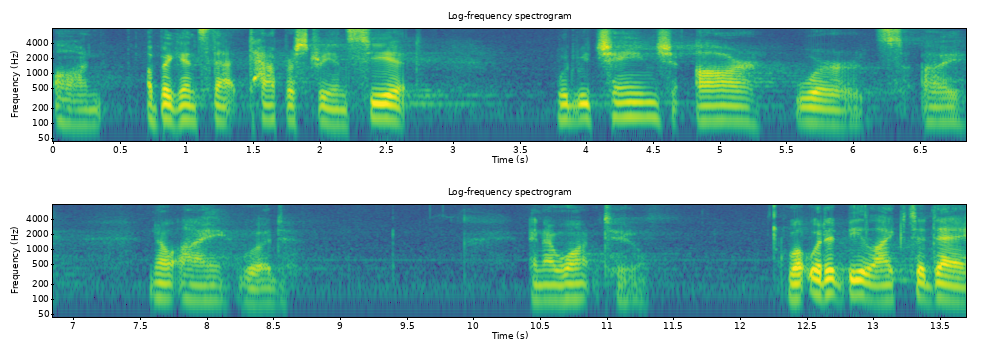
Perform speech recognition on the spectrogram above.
on up against that tapestry and see it, would we change our words? I know I would. And I want to. What would it be like today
